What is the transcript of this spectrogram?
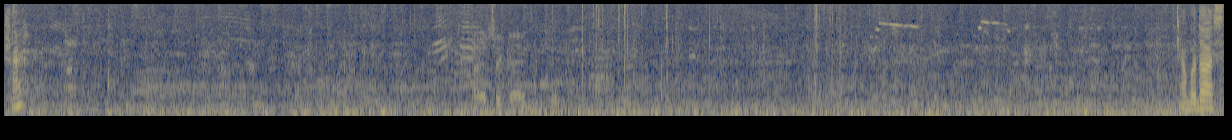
Що? А Чекаємо. A bo dost?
